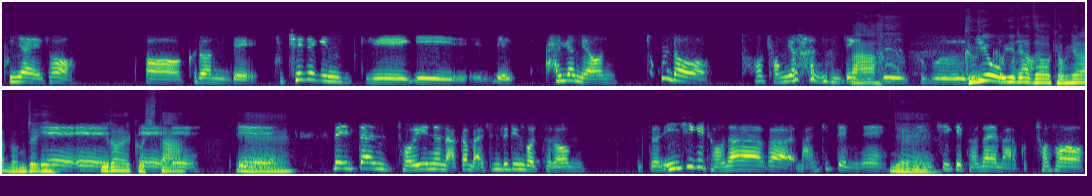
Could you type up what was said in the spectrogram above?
분야에서, 어, 그런 이제 구체적인 계획이 이제 하려면 조금 더, 더 격렬한 논쟁이 아, 그 부분이 그게 오히려 크고요. 더 격렬한 논쟁이 예, 예, 일어날 것이다. 예, 예. 예, 예. 근데 일단 저희는 아까 말씀드린 것처럼 어떤 인식의 변화가 많기 때문에 예. 그 인식의 변화에 맞춰서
